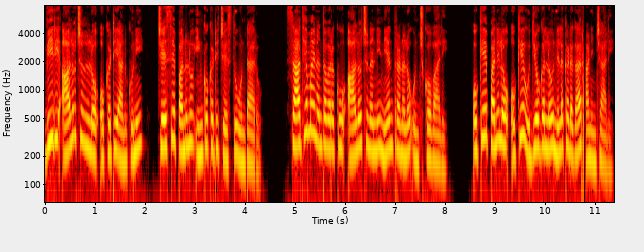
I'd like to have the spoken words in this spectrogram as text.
వీరి ఆలోచనల్లో ఒకటి అనుకుని చేసే పనులు ఇంకొకటి చేస్తూ ఉంటారు. సాధ్యమైనంతవరకు ఆలోచనల్ని నియంత్రణలో ఉంచుకోవాలి. ఒకే పనిలో ఒకే ఉద్యోగంలో నిలకడగా రాణించాలి.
